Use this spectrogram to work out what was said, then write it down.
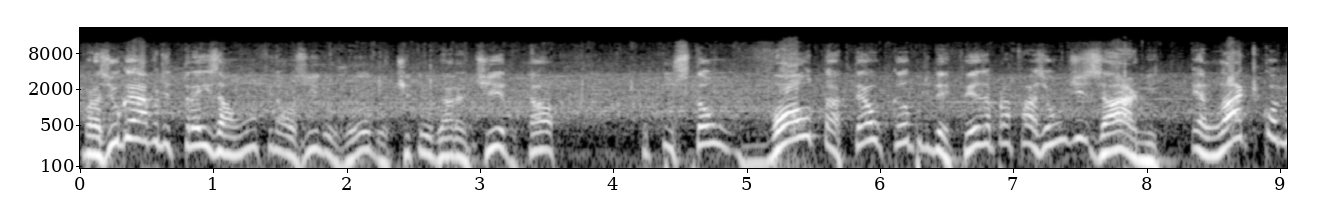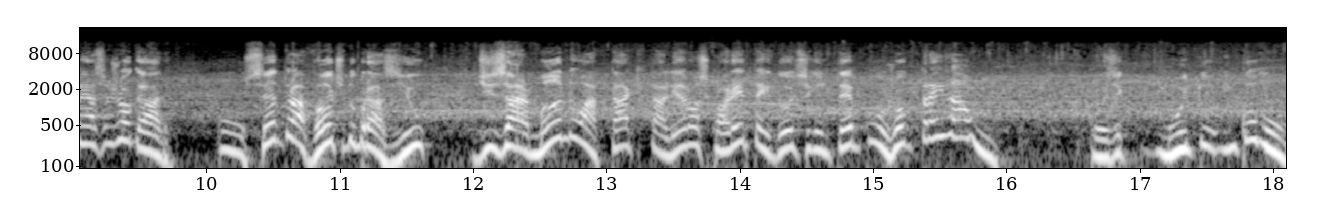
O Brasil ganhava de 3 a 1 finalzinho do jogo, título garantido e tal. O Tostão volta até o campo de defesa para fazer um desarme. É lá que começa a jogada. Com o centroavante do Brasil desarmando um ataque italiano aos 42 do segundo tempo com o jogo 3 a 1 Coisa muito incomum.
